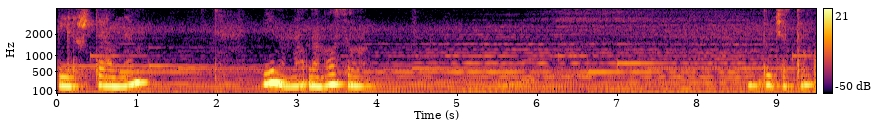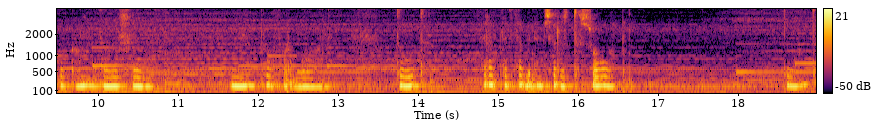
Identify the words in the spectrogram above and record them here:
більш темним і наносимо ту частинку, яка нам залишилася, не профарбована. Тут. Зараз це все будемо ще розташовувати тут.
